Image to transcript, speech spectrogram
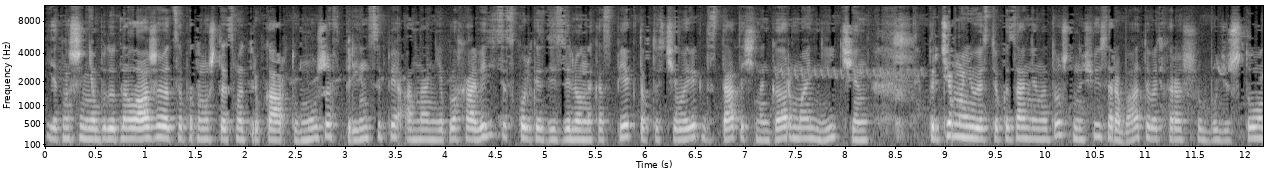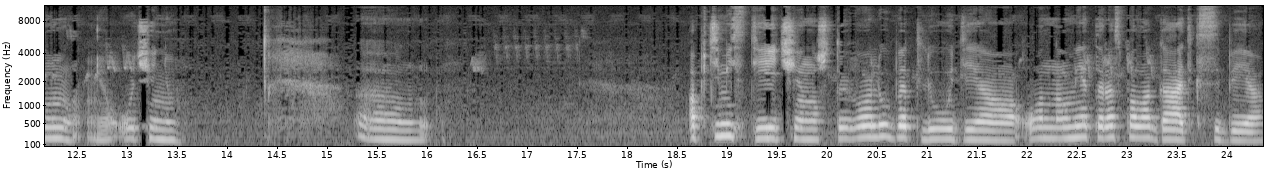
и отношения будут налаживаться, потому что я смотрю карту мужа, в принципе, она неплохая. Видите, сколько здесь зеленых аспектов, то есть человек достаточно гармоничен. Причем у него есть указание на то, что он еще и зарабатывать хорошо будет, что он э, очень оптимистичен, что его любят люди, он умеет располагать к себе.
